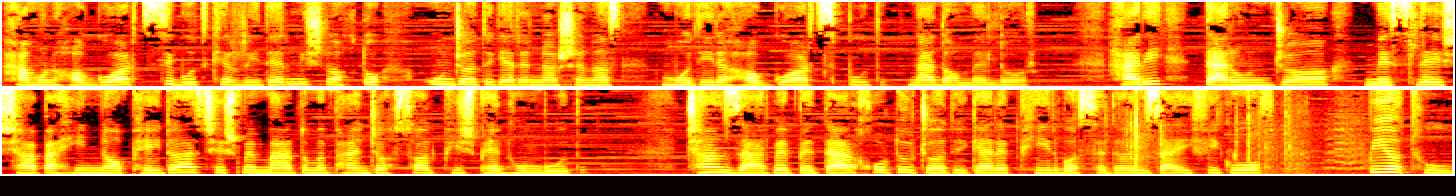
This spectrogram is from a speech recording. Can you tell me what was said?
همون هاگوارتسی بود که ریدر میشناخت و اون جادوگر ناشناس مدیر هاگوارتس بود نه دامبلدور. هری در اونجا مثل شبهی ناپیدا از چشم مردم پنجاه سال پیش پنهون بود. چند ضربه به در خورد و جادوگر پیر با صدای ضعیفی گفت بیا تو.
